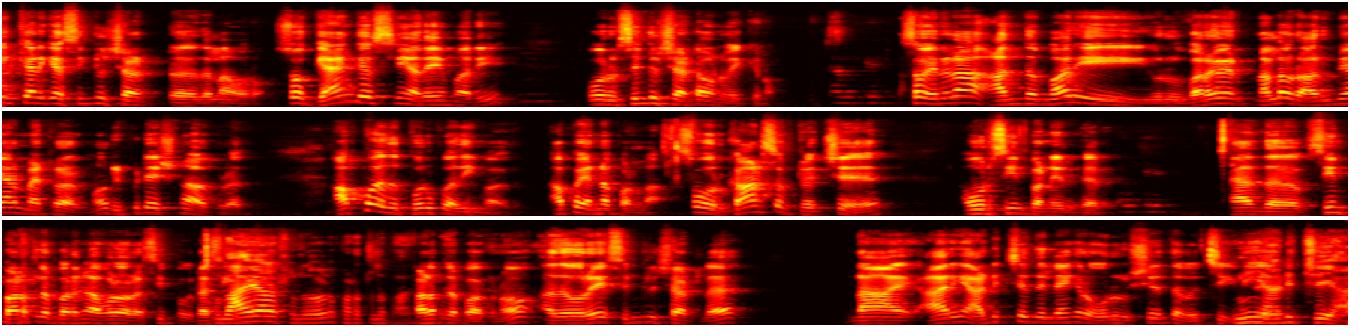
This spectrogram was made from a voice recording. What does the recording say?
ஐக்கானிக்காக சிங்கிள் ஷாட் இதெல்லாம் வரும். ஸோ கேங்கர்ஸ்லேயும் அதே மாதிரி ஒரு சிங்கிள் ஷாட்டாக ஒன்று வைக்கணும். ஸோ என்னன்னா அந்த மாதிரி ஒரு வரவேற்பு நல்ல ஒரு அருமையான மேட்டராக இருக்கணும் ரிப்பிட்டேஷனும் ஆகக்கூடாது. அப்போ அது பொறுப்பு அதிகமாகுது. அப்போ என்ன பண்ணலாம்? ஸோ ஒரு கான்செப்ட் வச்சு ஒரு சீன் பண்ணியிருக்காரு அந்த சீன் படத்தில் பாருங்க அவ்வளோ ரசிப்பு ரசி வாயால சொல்றத விட படத்துல படத்தில் பார்க்கணும். அது ஒரே சிங்கிள் ஷாட்டில் நான் யாரையும் அடிச்சது இல்லைங்கிற ஒரு விஷயத்த வச்சு நீ அடிச்சியா?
